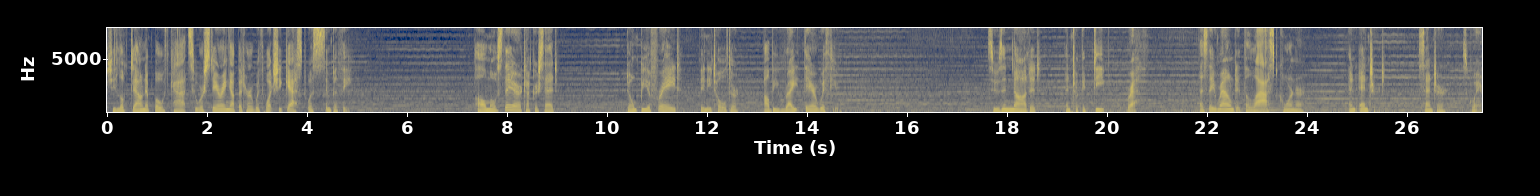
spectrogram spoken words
She looked down at both cats who were staring up at her with what she guessed was sympathy. Almost there, Tucker said. Don't be afraid, Vinny told her. I'll be right there with you. Susan nodded and took a deep breath as they rounded the last corner and entered Center Square.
